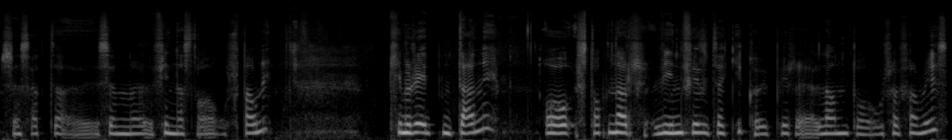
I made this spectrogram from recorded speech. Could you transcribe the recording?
sem, sagt, uh, sem uh, finnast á Spáni kemur einn Dani og stopnar vínfyrirtæki kaupir uh, land og svo framvís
